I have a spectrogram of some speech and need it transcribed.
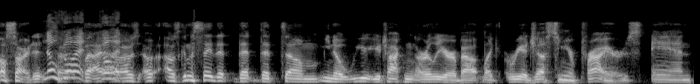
Oh, sorry. did- No, sorry, go ahead, But I, go ahead. I was I was going to say that that that um you know you're, you're talking earlier about like readjusting your priors and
